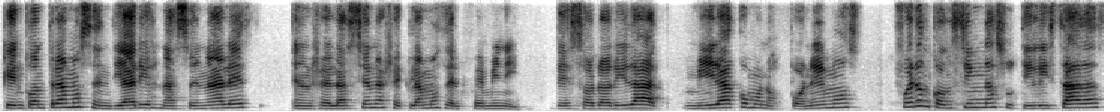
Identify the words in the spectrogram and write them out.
que encontramos en diarios nacionales en relación a reclamos del feminismo. De sororidad, mira cómo nos ponemos, fueron consignas utilizadas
